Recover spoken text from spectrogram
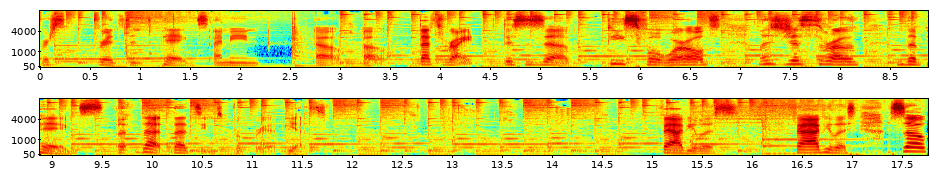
for for instance, pigs. I mean, oh oh, that's right. This is a peaceful world. Let's just throw the pigs. Uh, that that seems appropriate. Yes. Fabulous. Fabulous. So,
